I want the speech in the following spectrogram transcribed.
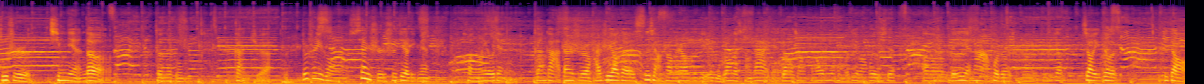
都市青年的的那种感觉，就是一种现实世界里面可能有点尴尬，但是还是要在思想上面让自己武装的强大一点，就好像可能我们有很多地方会有一些呃维也纳或者什么，就是要叫一个比较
